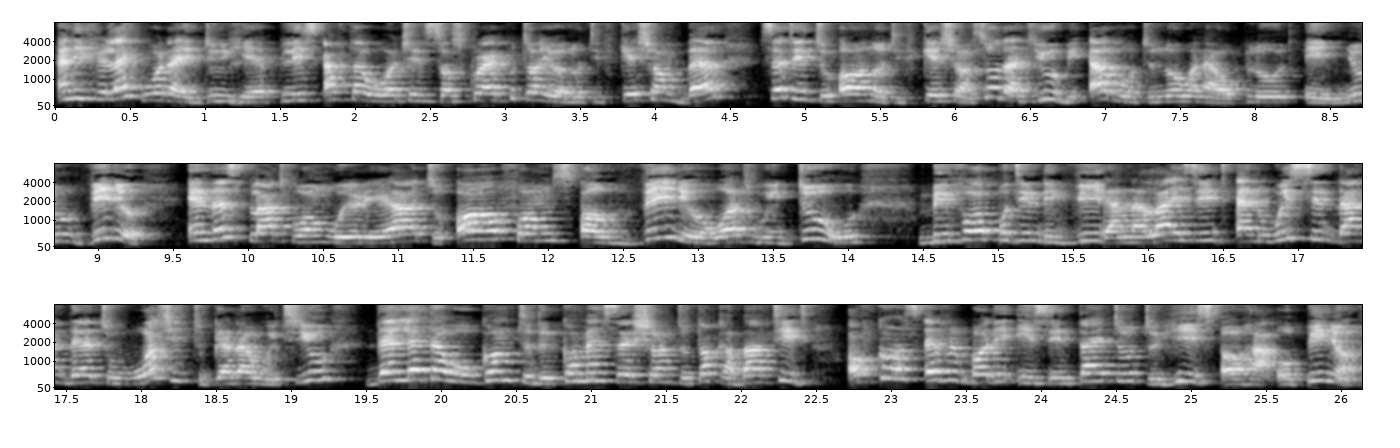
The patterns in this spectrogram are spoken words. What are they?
And if you like what I do here, please, after watching, subscribe, put on your notification bell, set it to all notifications so that you'll be able to know when I upload a new video. In this platform, we react to all forms of video. What we do before putting the video analyze it and we sit down there to watch it together with you. Then later we'll come to the comment section to talk about it. Of course everybody is entitled to his or her opinion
